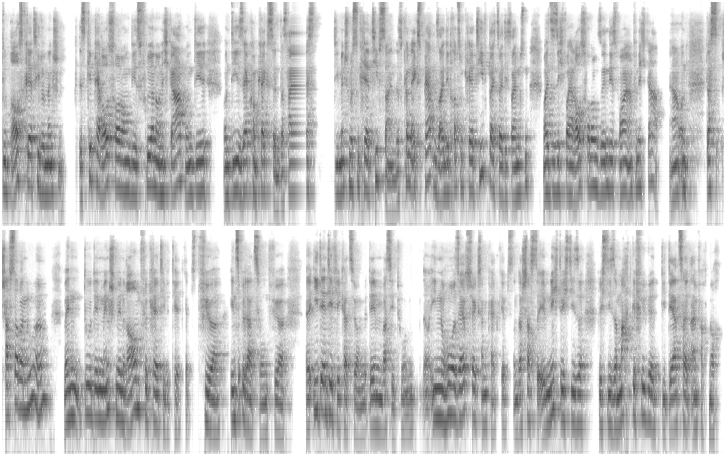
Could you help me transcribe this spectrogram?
Du brauchst kreative Menschen. Es gibt Herausforderungen, die es früher noch nicht gab und die und die sehr komplex sind. Das heißt, die Menschen müssen kreativ sein. Das können Experten sein, die trotzdem kreativ gleichzeitig sein müssen, weil sie sich vor Herausforderungen sehen, die es vorher einfach nicht gab. Ja, und das schaffst du aber nur, wenn du den Menschen den Raum für Kreativität gibst, für Inspiration, für äh, Identifikation mit dem, was sie tun, ihnen eine hohe Selbstwirksamkeit gibst. Und das schaffst du eben nicht durch diese, durch diese Machtgefüge, die derzeit einfach noch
